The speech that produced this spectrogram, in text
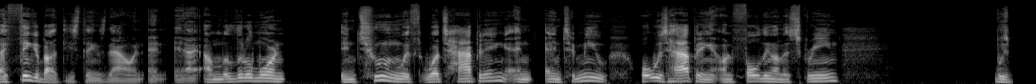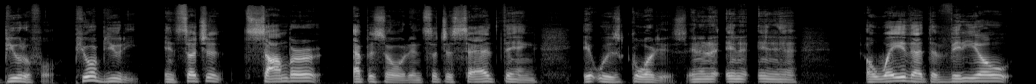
I think about these things now, and and, and I, I'm a little more in tune with what's happening. And and to me, what was happening and unfolding on the screen was beautiful, pure beauty in such a somber episode and such a sad thing. It was gorgeous in a, in a, in a, a way that the video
